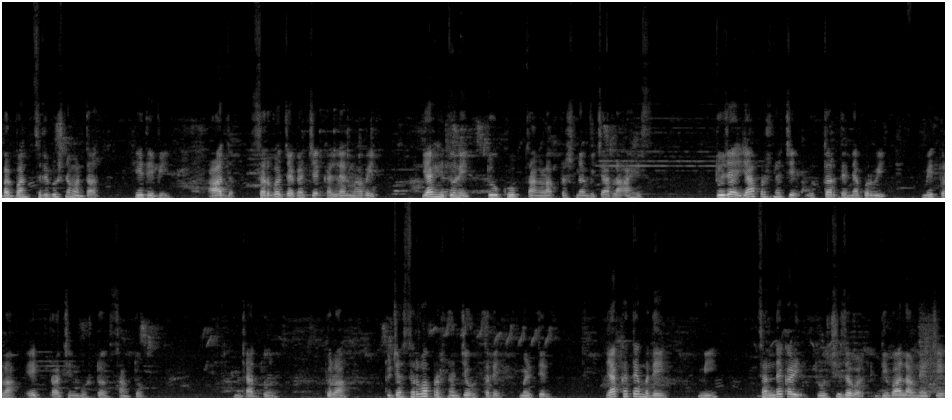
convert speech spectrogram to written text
भगवान श्रीकृष्ण म्हणतात हे देवी आज सर्व जगाचे कल्याण व्हावे. या हेतूने तू खूप चांगला प्रश्न विचारला आहेस. तुझ्या या प्रश्नाचे उत्तर देण्यापूर्वी मी तुला एक प्राचीन गोष्ट सांगतो. ज्यातून तुला तुझ्या सर्व प्रश्नांची उत्तरे मिळतील. या कथेमध्ये मी संध्याकाळी तुळशीजवळ दिवा लावण्याचे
